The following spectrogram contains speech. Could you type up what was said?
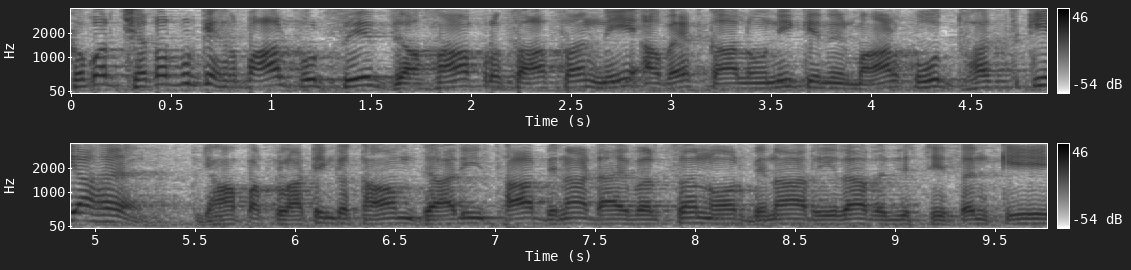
खबर छतरपुर के हरपालपुर से, जहाँ प्रशासन ने अवैध कॉलोनी के निर्माण को ध्वस्त किया है। यहाँ पर प्लाटिंग का काम जारी था बिना डाइवर्सन और बिना रेरा रजिस्ट्रेशन के।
